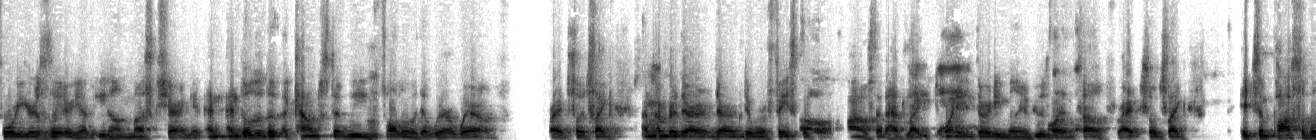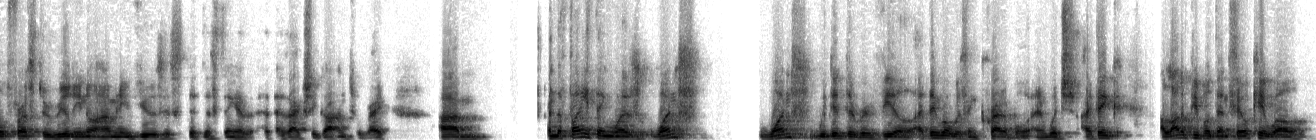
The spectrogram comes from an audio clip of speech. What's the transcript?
four years later, you have Elon Musk sharing it. And, and those are the accounts that we mm-hmm. follow that we're aware of. Right. So it's like, I remember there, there, there were Facebook oh, files that had like yeah. 20, 30 million views by themselves. Right. So it's like, it's impossible for us to really know how many views this, this thing has, has actually gotten to. Right. Um, and the funny thing was once once we did the reveal, I think what was incredible, and which I think a lot of people then say, okay, well,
